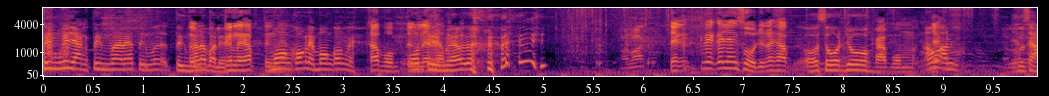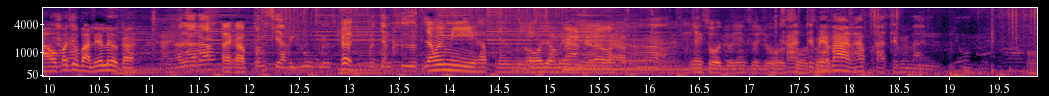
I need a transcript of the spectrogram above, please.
ตึงหรือยังตึงมาแล้วตึงมาตึงมาแล้วบ่เลยตึงเลยครับตึงมองกล้องเลยมองกล้องเลยครับผมตึงโอ้แล้วตึคงรับแล้วแต่แต่ก็ยังโสดอยู่นะครับ โอ้โสดอยู่ครับผม เอาอันผู้สาวปัจจุบันนี้เลิกอะ เดี๋ยวนะได้ครับ ต้องเสียบอีกลูกนึงก็มันจังคือยังไม่มีครับยังไม่มีโอ้ยังไม่มี ครับอ่ายังโสดอยู่ยังโสดอยู่ ขาดแต่แม่บ้านครับ ขาดแต่แม่บ้าน โอ้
